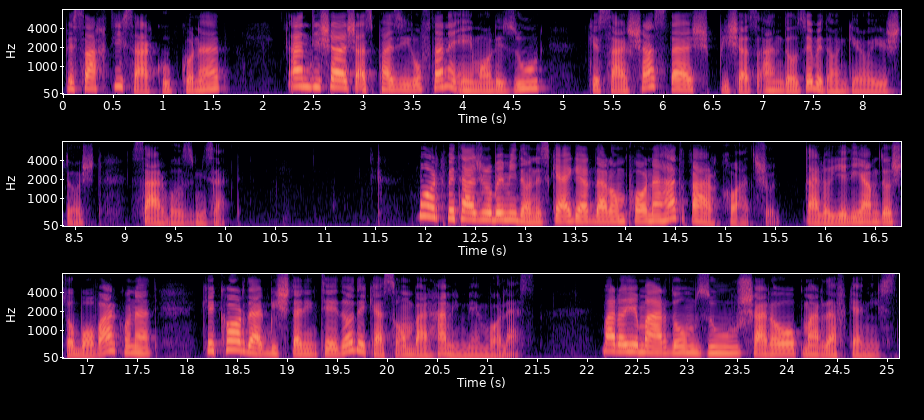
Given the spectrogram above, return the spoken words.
به سختی سرکوب کند اندیشهش از پذیرفتن اعمال زور که سرشستش بیش از اندازه بدان گرایش داشت سرباز می‌زد. مارک به تجربه می‌دانست که اگر در آن پا نهد غرق خواهد شد. دلایلی هم داشت تا باور کند که کار در بیشترین تعداد کسان بر همین منوال است. برای مردم زور شراب مردفکنی است.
